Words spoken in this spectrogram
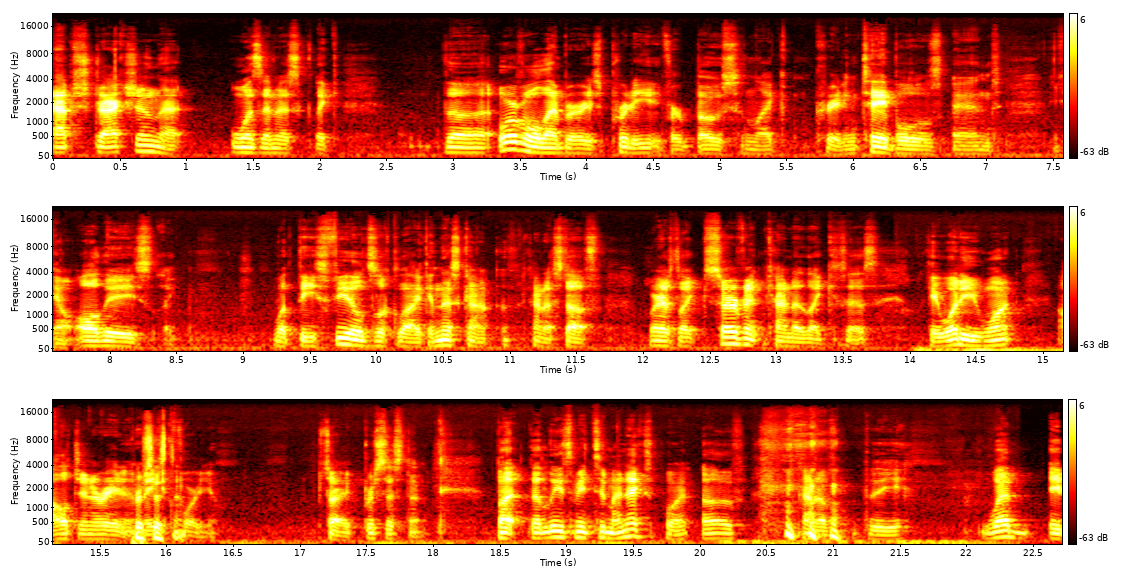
abstraction that wasn't as like the Orville library is pretty verbose and like creating tables and you know all these like what these fields look like and this kind of kind of stuff. Whereas like Servant kind of like says, okay, what do you want? I'll generate it and persistent. make it for you. Sorry, persistent. But that leads me to my next point of kind of the web you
